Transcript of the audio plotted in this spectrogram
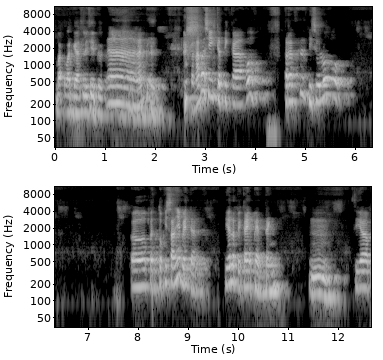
wa- warga asli situ Nah, nanti. Kenapa sih ketika oh ternyata di Solo eh, bentuk istana beda. Dia lebih kayak benteng. hmm. Dia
